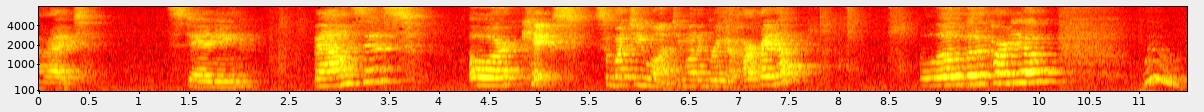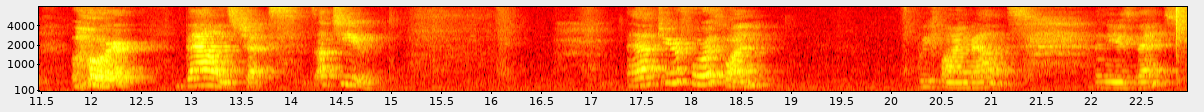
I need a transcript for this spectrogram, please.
All right, standing balances or kicks. So what do you want? Do you want to bring your heart rate up? A little bit of cardio. Woo. Or balance checks. It's up to you. After your fourth one, we find balance. The knee is bent.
